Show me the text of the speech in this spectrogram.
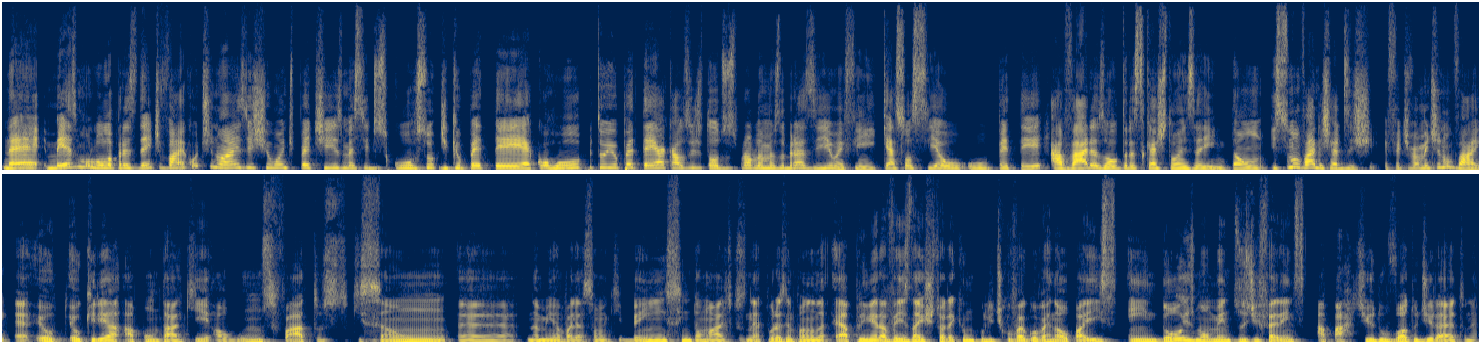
né? Mesmo Lula presidente, vai continuar a existir o antipetismo, esse discurso de que o PT é corrupto e o PT é a causa de todos os problemas do Brasil, enfim, que associa o, o PT a várias outras questões aí. Então, isso não vai deixar de existir. Efetivamente não vai. É, eu, eu queria apontar aqui alguns fatos que são, é, na minha avaliação aqui, bem sintomáticos, né? Por exemplo, Ananda, é a primeira vez na história que um político vai governar o país em dois momentos diferentes a partir do voto direto, né?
